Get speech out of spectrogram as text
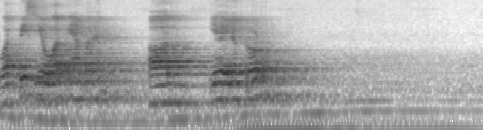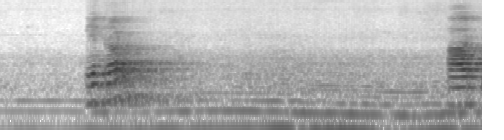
वर्क पीस ये वर्क यहाँ पर है, और ये है इलेक्ट्रोड इलेक्ट्रोड और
